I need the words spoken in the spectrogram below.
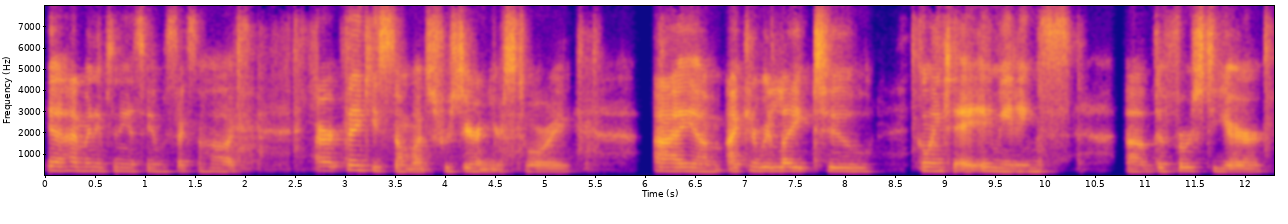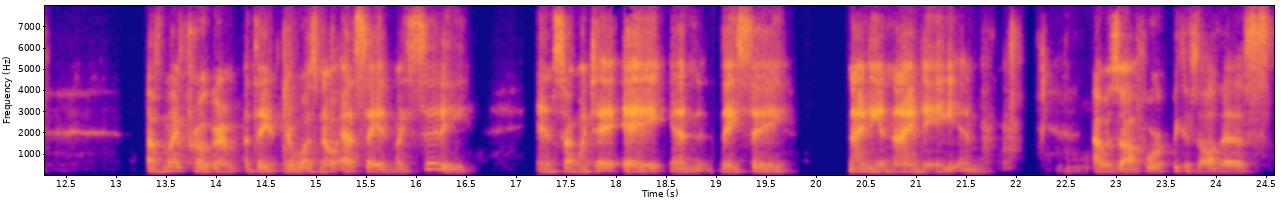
Yeah, hi, my name's Nancy. I'm a sexaholic. Art, thank you so much for sharing your story. I um I can relate to going to AA meetings. Um, the first year of my program, they there was no SA in my city, and so I went to AA, and they say 90 and 90, and I was off work because of all this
